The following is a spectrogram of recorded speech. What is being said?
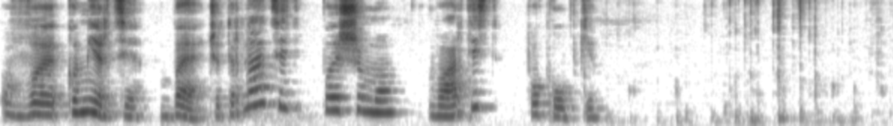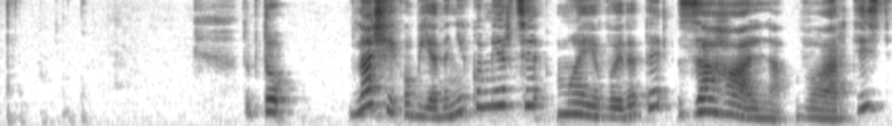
в комірці B14 пишемо вартість покупки. Тобто в нашій об'єднаній комірці має видати загальна вартість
